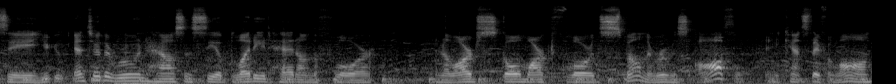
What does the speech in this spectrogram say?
see, you enter the ruined house and see a bloodied head on the floor and a large skull-marked floor. The smell in the room is awful, and you can't stay for long.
